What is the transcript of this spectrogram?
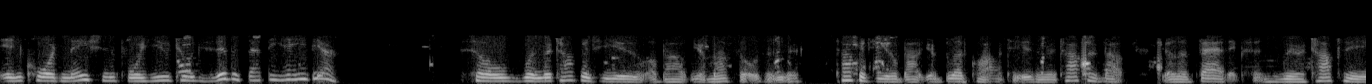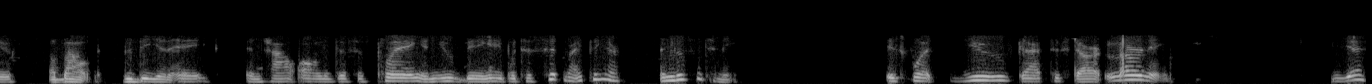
in coordination for you to exhibit that behavior. So when we're talking to you about your muscles and we're talking to you about your blood qualities and we're talking about your lymphatics and we're talking to you about the DNA and how all of this is playing and you being able to sit right there and listen to me is what you've got to start learning. Yes,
